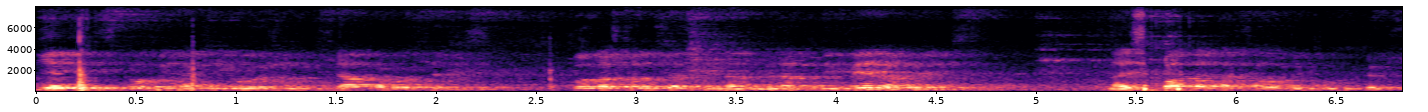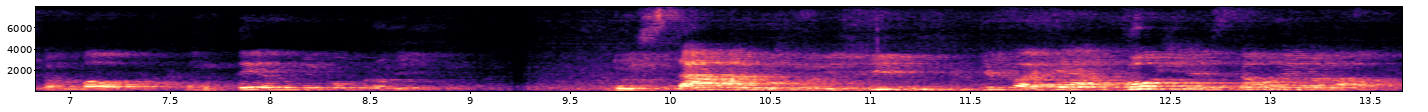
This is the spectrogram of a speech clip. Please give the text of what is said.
E é isso que eu venho aqui hoje anunciar para vocês. Quando nós estamos assinando pela primeira vez na Escola da Saúde Pública de São Paulo um termo de compromisso do Estado e dos municípios de fazer a cogestão regional.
